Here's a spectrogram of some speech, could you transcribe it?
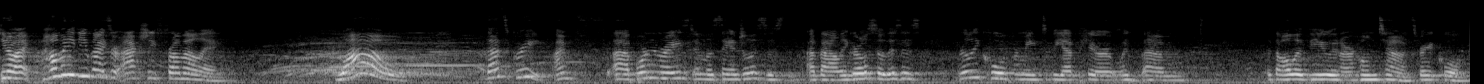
You know, I, how many of you guys are actually from LA? Wow, that's great. I'm uh, born and raised in Los Angeles, as a Valley girl, so this is really cool for me to be up here with um, with all of you in our hometown. It's very cool.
